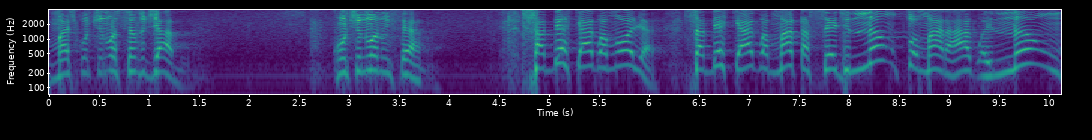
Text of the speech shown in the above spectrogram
mas continua sendo diabo. Continua no inferno. Saber que a água molha, saber que a água mata a sede, não tomar a água e não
